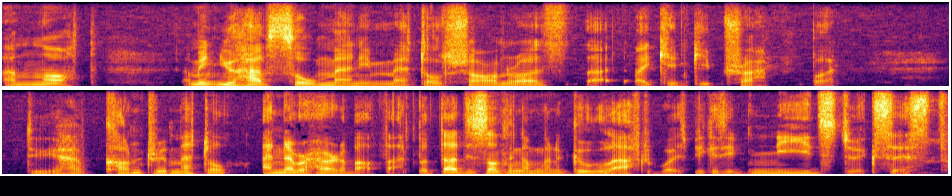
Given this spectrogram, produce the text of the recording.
i'm not i mean you have so many metal genres that i can keep track but do you have country metal i never heard about that but that is something i'm going to google afterwards because it needs to exist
